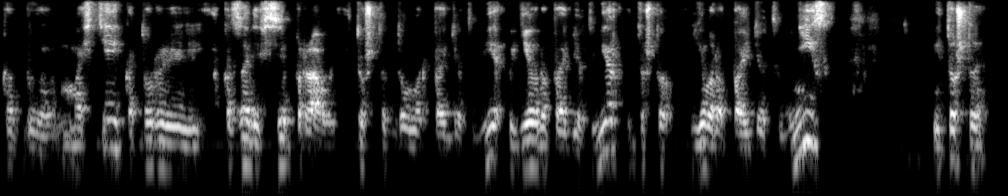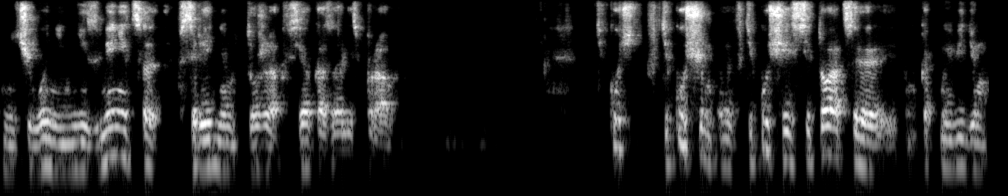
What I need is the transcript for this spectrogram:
как бы мастей, которые оказались все правы. И то, что доллар пойдет вверх, евро пойдет вверх, и то, что евро пойдет вниз, и то, что ничего не, не изменится, в среднем тоже все оказались правы. Текущ, в, текущем, в текущей ситуации, как мы видим,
